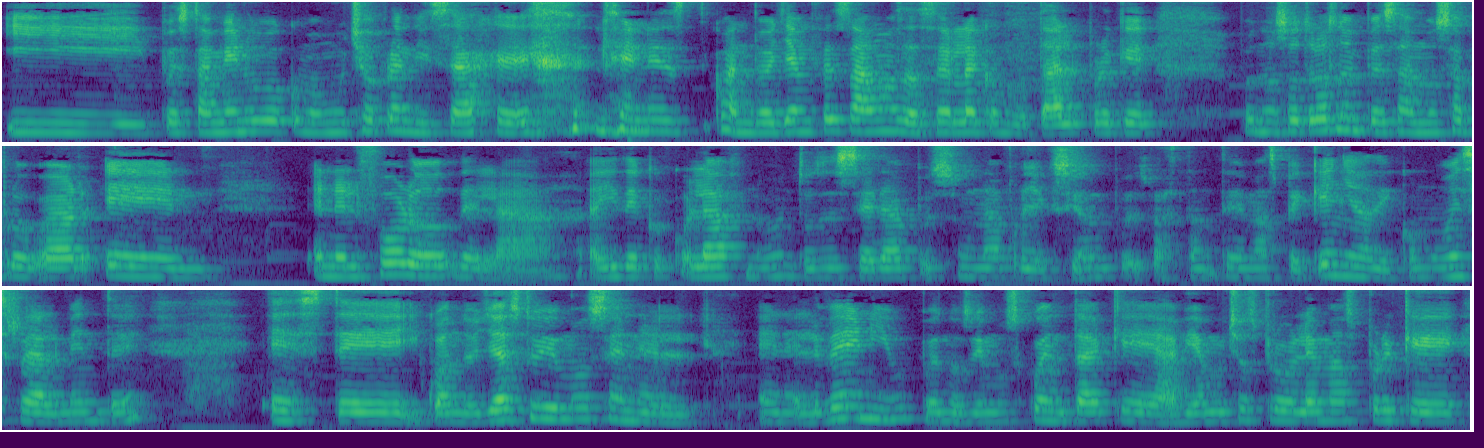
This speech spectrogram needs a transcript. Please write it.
y pues también hubo como mucho aprendizaje cuando ya empezamos a hacerla como tal, porque pues nosotros lo empezamos a probar en, en el foro de la ahí de Cocolaf, ¿no? Entonces era pues una proyección pues bastante más pequeña de cómo es realmente. Este, y cuando ya estuvimos en el, en el venue, pues nos dimos cuenta que había muchos problemas porque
